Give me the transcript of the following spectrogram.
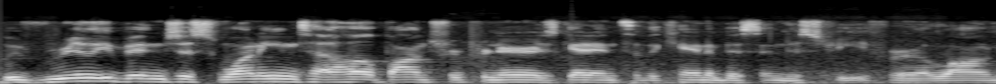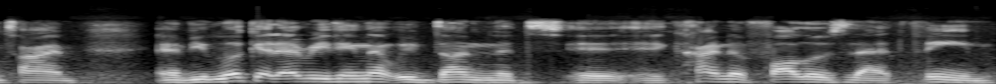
we've really been just wanting to help entrepreneurs get into the cannabis industry for a long time. And if you look at everything that we've done, it's it, it kind of follows that theme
